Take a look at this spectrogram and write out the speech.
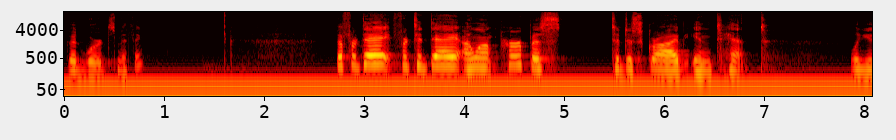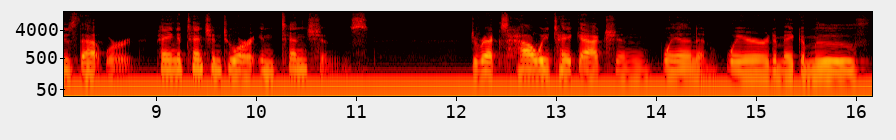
Good wordsmithing. But for, day, for today, I want purpose to describe intent. We'll use that word. Paying attention to our intentions directs how we take action, when and where to make a move.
